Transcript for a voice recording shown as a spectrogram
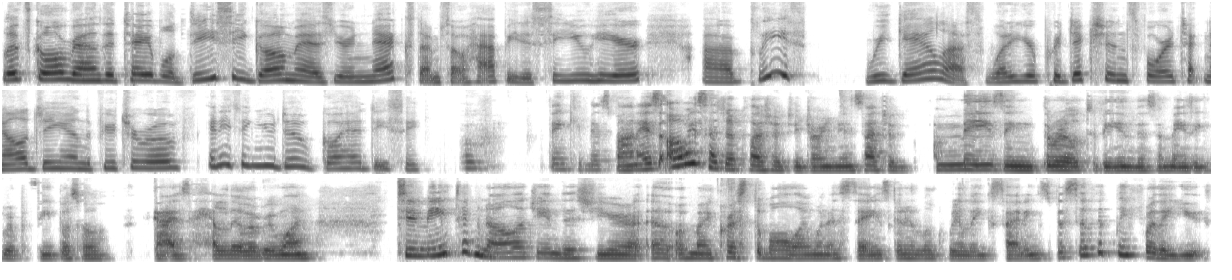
Let's go around the table. DC Gomez, you're next. I'm so happy to see you here. Uh, please regale us. What are your predictions for technology and the future of anything you do? Go ahead, DC. Oh, thank you, Ms. Bonnie. It's always such a pleasure to join you and such an amazing thrill to be in this amazing group of people. So, guys, hello, everyone to me, technology in this year uh, of my crystal ball, I want to say, is going to look really exciting, specifically for the youth.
